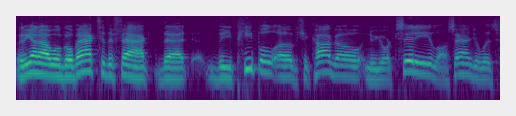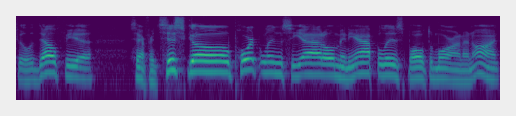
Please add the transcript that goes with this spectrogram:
But again, I will go back to the fact that the people of Chicago, New York City, Los Angeles, Philadelphia, San Francisco, Portland, Seattle, Minneapolis, Baltimore, on and on,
